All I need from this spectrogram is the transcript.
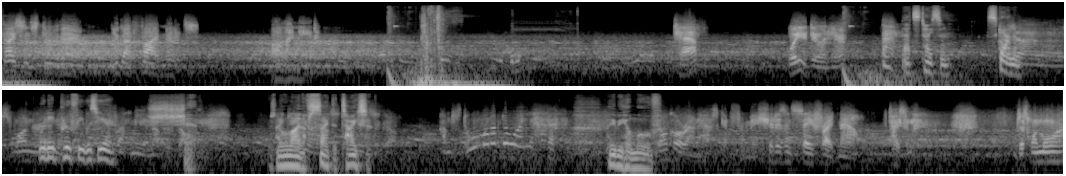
Tyson's through there. You got five minutes. All I need. Cap? What are you doing here? That's Tyson. Scan him. Uh, We need proof he was here. Shit. There's no line of sight to Tyson. I'm just doing what I'm doing. Maybe he'll move. Don't go around asking for me. Shit isn't safe right now. Tyson, just one more.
